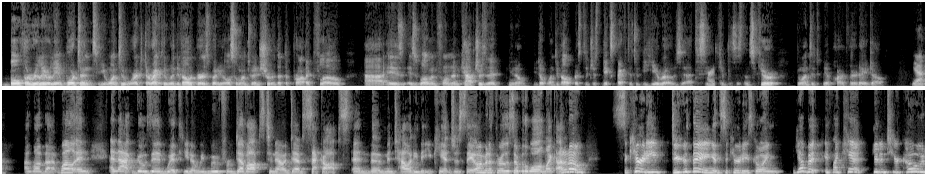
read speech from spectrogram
both are really, really important. You want to work directly with developers, but you also want to ensure that the product flow uh, is, is well informed and captures it. You know, you don't want developers to just be expected to be heroes uh, to right. keep the system secure. You want it to be a part of their day job. Yeah, I love that. Well, and and that goes in with you know we've moved from DevOps to now DevSecOps, and the mentality that you can't just say, oh, I'm going to throw this over the wall. I'm like, I don't know, security, do your thing. And security is going, yeah, but if I can't get into your code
